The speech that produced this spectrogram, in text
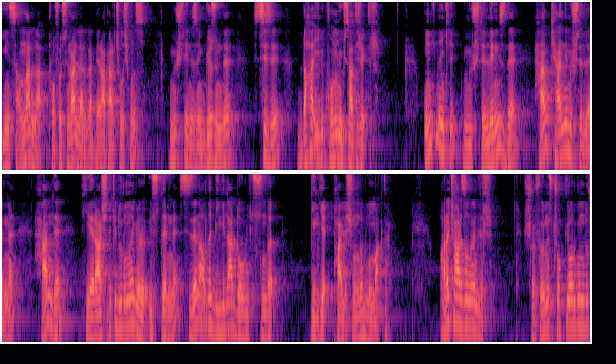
insanlarla, profesyonellerle beraber çalışmanız müşterinizin gözünde sizi daha iyi bir konum yükseltecektir. Unutmayın ki müşterileriniz de hem kendi müşterilerine hem de hiyerarşideki durumuna göre üstlerine sizden aldığı bilgiler doğrultusunda bilgi paylaşımında bulunmakta. Araç arızalanabilir. Şoförünüz çok yorgundur.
